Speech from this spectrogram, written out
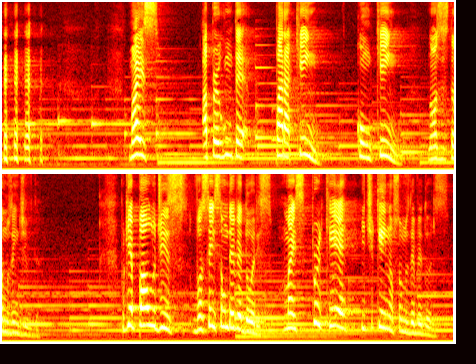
Mas a pergunta é: para quem, com quem nós estamos em dívida? Porque Paulo diz: vocês são devedores, mas por que e de quem nós somos devedores?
